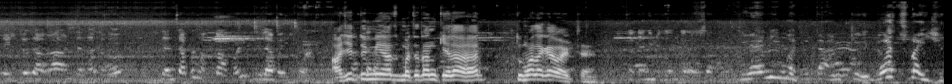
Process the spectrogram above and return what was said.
श्रेष्ठ जागा आणि त्यांना सगळं त्यांचा पण हक्क आपण दिला पाहिजे. आजी तुम्ही आज मतदान केलं आहात. तुम्हाला काय वाटतं? सगळ्यांनी मतदान करायचं सगळ्यांनी मतदान केलंच पाहिजे.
